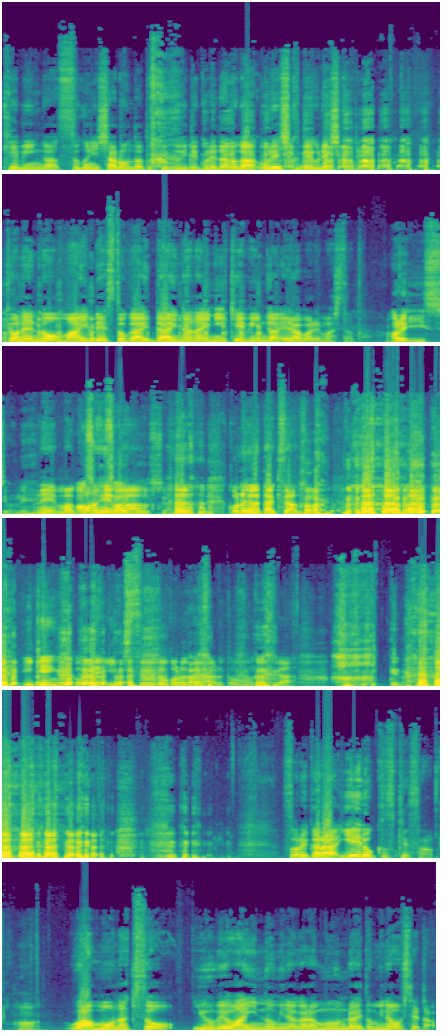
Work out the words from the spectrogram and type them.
ケビンがすぐにシャロンだと気づいてくれたのが 嬉しくて嬉しくて去年のマイベストガイ第7位にケビンが選ばれましたとあれいいっすよね。ねまあこの辺はね。この辺は滝さんと 意見がこうね一致するところではあると思うんですがはぁってな。それからイエロクスケさんははもう泣きそう。夕べワイン飲みながらムーンライト見直してた。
